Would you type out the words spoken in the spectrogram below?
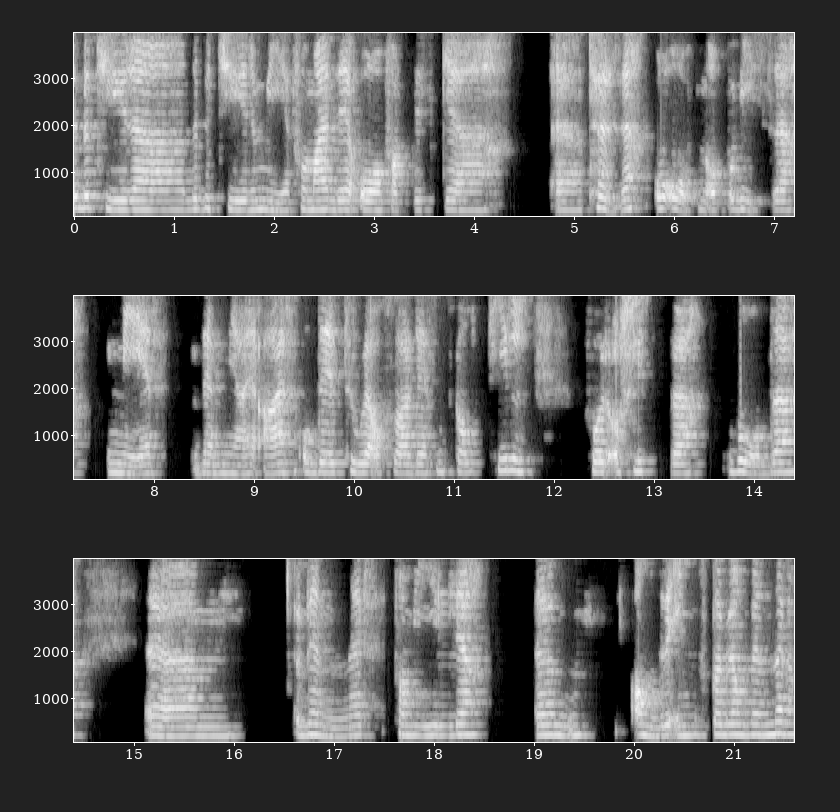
det, betyr, eh, det betyr mye for meg, det å faktisk eh, eh, tørre å åpne opp og vise mer hvem jeg er. Og det tror jeg også er det som skal til for å slippe både eh, venner, familie, eh, andre Instagram-venner,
